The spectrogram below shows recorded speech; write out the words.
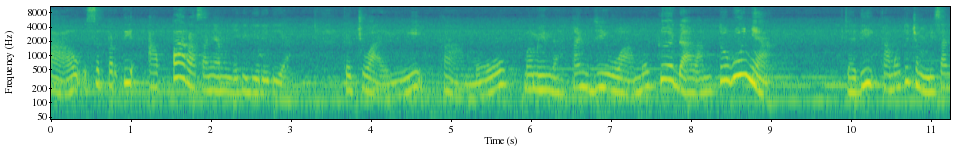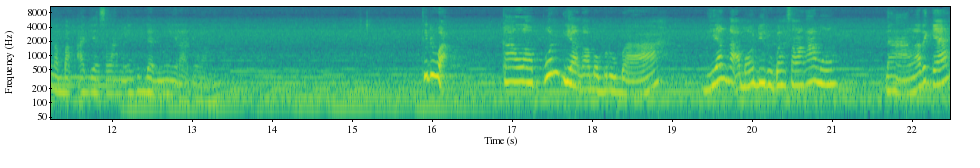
tahu seperti apa rasanya menjadi diri dia kecuali kamu memindahkan jiwamu ke dalam tubuhnya. Jadi kamu tuh cuma bisa nebak aja selama ini dan mengira doang. Kedua, kalaupun dia nggak mau berubah, dia nggak mau dirubah sama kamu. Nah, menarik ya.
